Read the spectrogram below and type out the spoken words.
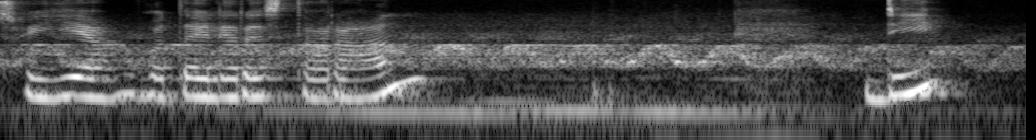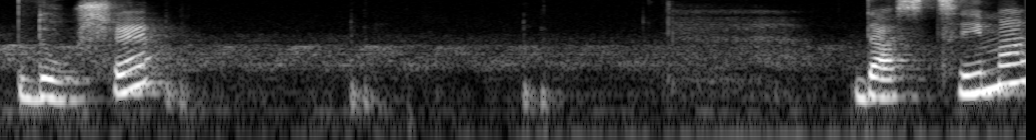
Чи є в готелі ресторан? Die Dusche. Das Zimmer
